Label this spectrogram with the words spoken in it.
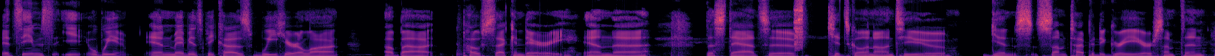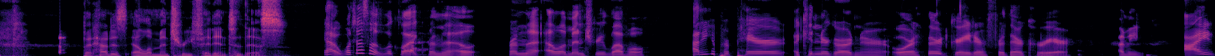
It seems we, and maybe it's because we hear a lot about post secondary and the the stats of kids going on to get some type of degree or something. But how does elementary fit into this? Yeah, what does it look like from the el- from the elementary level? How do you prepare a kindergartner or a third grader for their career? I mean, I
